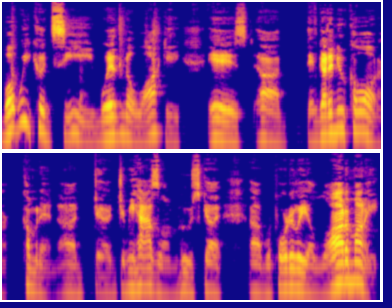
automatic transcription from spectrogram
what we could see with Milwaukee is uh, they've got a new co-owner coming in, uh, Jimmy Haslam, who's got uh, reportedly a lot of money,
